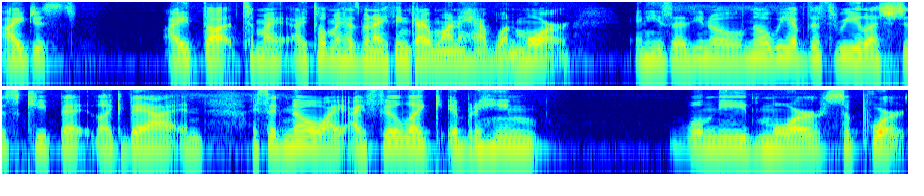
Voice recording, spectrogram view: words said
I just I thought to my I told my husband I think I want to have one more. And he said, you know, no, we have the three. Let's just keep it like that. And I said, no, I, I feel like Ibrahim will need more support.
